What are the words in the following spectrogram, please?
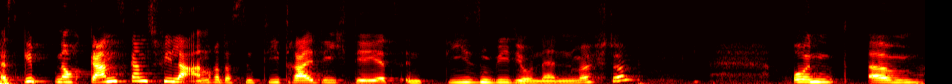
Es gibt noch ganz, ganz viele andere. Das sind die drei, die ich dir jetzt in diesem Video nennen möchte. Und ähm,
